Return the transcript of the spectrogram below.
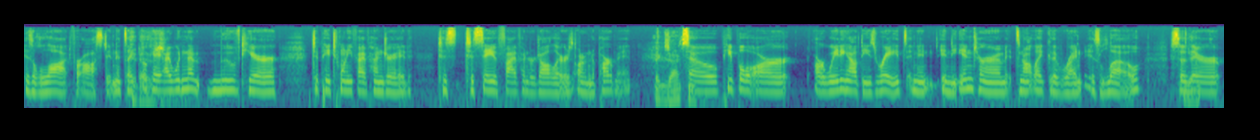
is a lot for austin it's like It okay i wouldn't have moved here to pay 2500 to to save $500 on an apartment Exactly. so people are are waiting out these rates and in, in the interim it's not like the rent is low so they're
